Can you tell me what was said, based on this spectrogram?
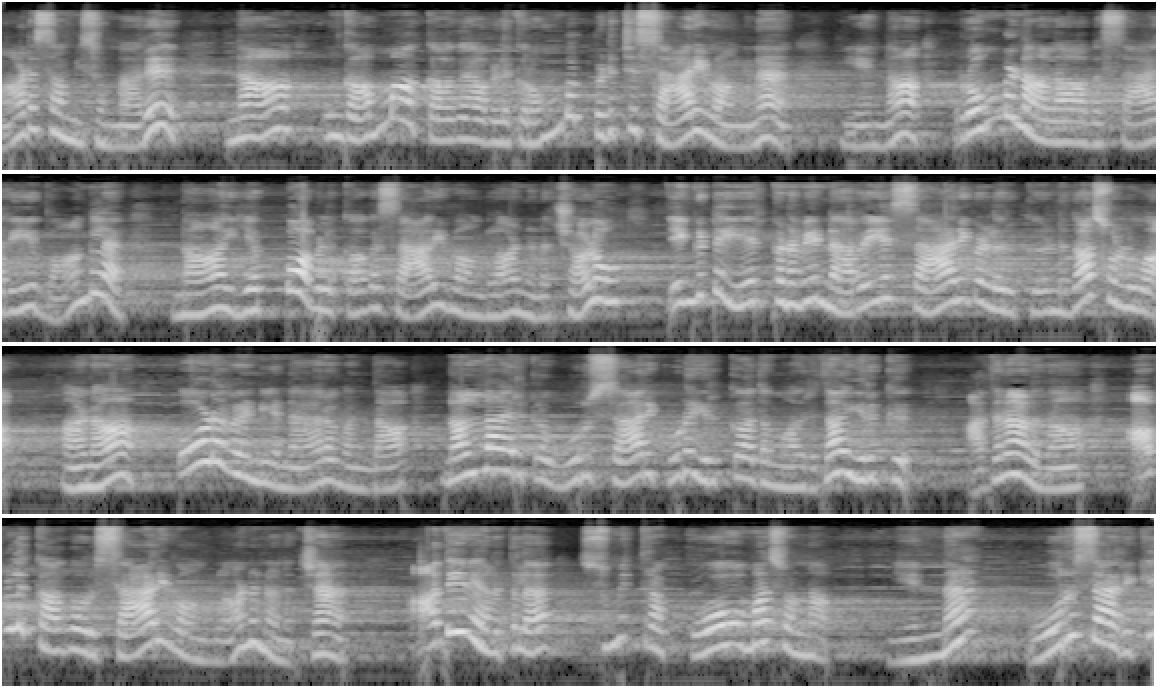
மாடசாமி சொன்னார் நான் உங்கள் அம்மாக்காக அவளுக்கு ரொம்ப பிடிச்ச saree வாங்கினேன். ஏன்னா ரொம்ப நாளாக அவள் saree வாங்கலை. நான் எப்போ அவளுக்காக saree வாங்கலாம்னு நினச்சாலும் எங்கிட்ட ஏற்கனவே நிறைய சாரிகள் இருக்குன்னு தான் சொல்லுவாள் ஆனால் போட வேண்டிய நேரம் வந்தால் நல்லா இருக்கிற ஒரு சாரி கூட இருக்காத மாதிரி தான் இருக்குது அதனால தான் அவளுக்காக ஒரு சாரி வாங்கலாம்னு நினச்சேன். அதே நேரத்தில் சுமித்ரா கோபமாக சொன்னா என்ன? ஒரு சாரிக்கு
